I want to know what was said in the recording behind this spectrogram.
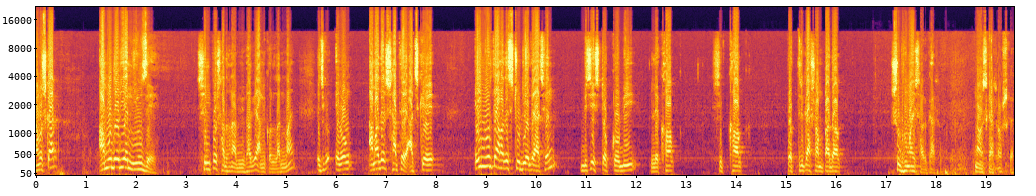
নমস্কার। আমুদরিয়া নিউজে শিল্প সাধনা বিভাগে আমি কল্যাণময়। এবং আমাদের সাথে আজকে এই মুহূর্তে আমাদের স্টুডিওতে আছেন বিশিষ্ট কবি, লেখক, শিক্ষক, পত্রিকা সম্পাদক শুভময় সরকার। নমস্কার। নমস্কার।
